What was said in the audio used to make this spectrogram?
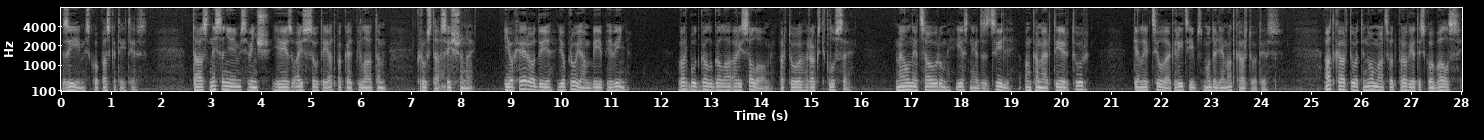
zīmes, ko paskatīties. Tās nesaņēmis viņš Jēzu aizsūtīja atpakaļ Pilātam krustā sišanai, jo Herodija joprojām bija pie viņa. Varbūt galu galā arī Salome par to raksta klusē. Melnie caurumi iesniedzas dziļi, un kamēr tie ir tur, tie liek cilvēka rīcības modeļiem atkārtoties. Atkārtoti nomācot pravietisko balsi,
